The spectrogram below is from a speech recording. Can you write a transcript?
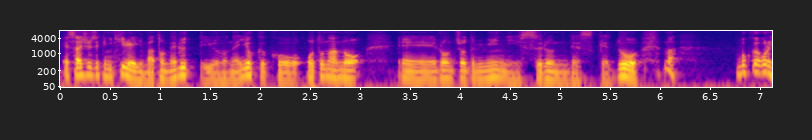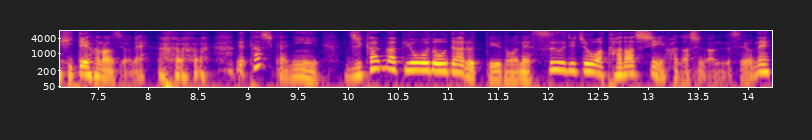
えー最終的に綺麗にまとめるっていうのね、よくこう、大人の、えー論調で耳にするんですけど、まあ、僕はこれ否定派なんですよね。で、確かに、時間が平等であるっていうのはね、数字上は正しい話なんですよね。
